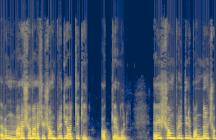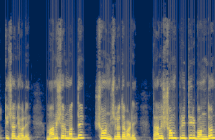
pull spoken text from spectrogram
এবং মানুষে মানুষে সম্প্রীতি হচ্ছে কি? ঐক্যের মূল। এই সম্প্রীতির বন্ধন শক্তিশালী হলে মানুষের মধ্যে সহনশীলতা বাড়ে। তাহলে সম্প্রীতির বন্ধন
